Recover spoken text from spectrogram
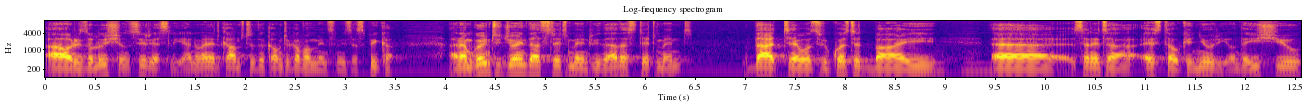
our resolution seriously and when it comes to the county governments, Mr. Speaker. And I'm going to join that statement with the other statement that uh, was requested by uh, Senator Esther Okenyuri on the issue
